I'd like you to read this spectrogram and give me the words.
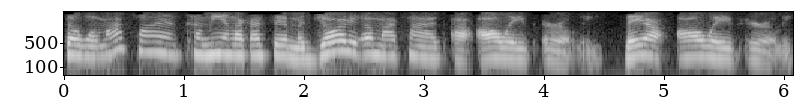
So when my clients come in, like I said, majority of my clients are always early. They are always early.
